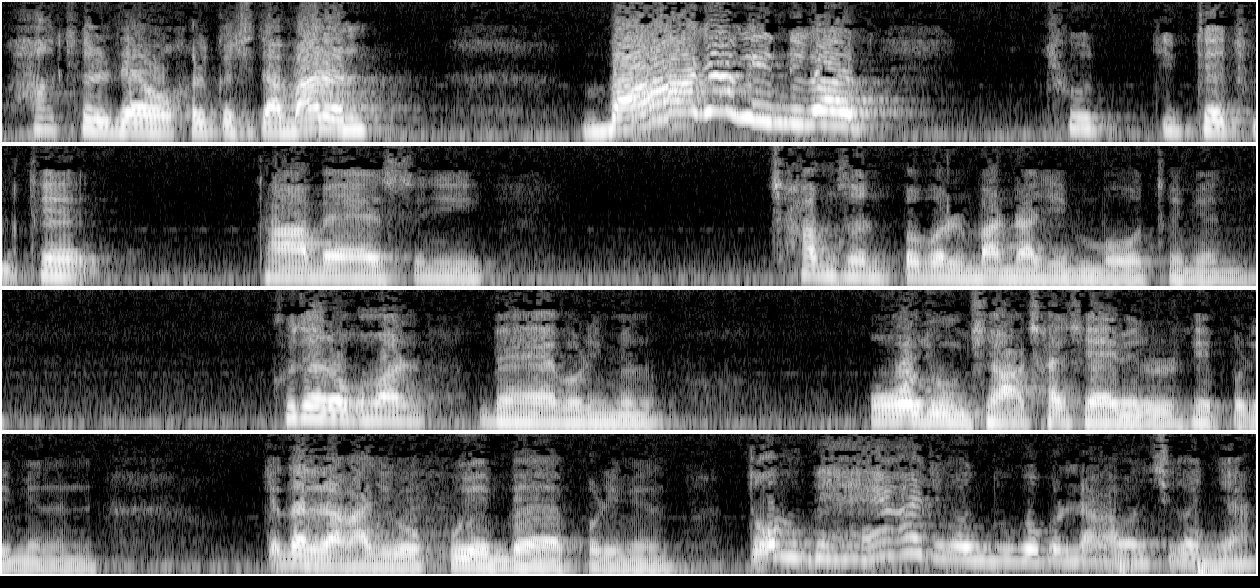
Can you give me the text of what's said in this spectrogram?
확철되어 할 것이다마는 만약에 네가 주, 입태 출태 다음에 했으니 참선법을 만나지 못하면 그대로 그만 매버리면 오중차 재미를 해버리면은 깨달아 가지고 후에 매 버리면 또 매 가지고 누구를 나가면 지겠냐?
